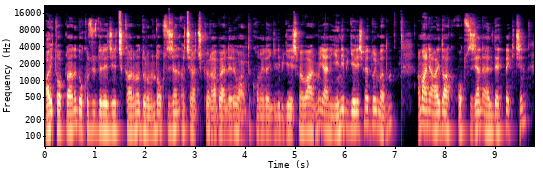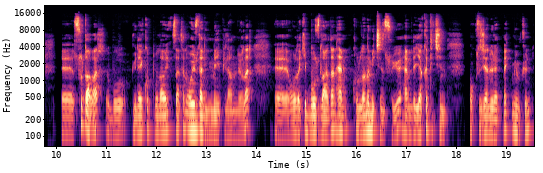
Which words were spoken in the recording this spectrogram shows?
Ay toprağını 900 dereceye çıkarma durumunda oksijen açığa çıkıyor haberleri vardı. Konuyla ilgili bir gelişme var mı? Yani yeni bir gelişme duymadım. Ama hani ayda oksijen elde etmek için e, su da var. Bu Güney Kutbu'na zaten o yüzden inmeyi planlıyorlar. E, oradaki buzlardan hem kullanım için suyu hem de yakıt için oksijen üretmek mümkün.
